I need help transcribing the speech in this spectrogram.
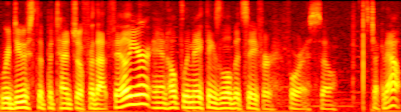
reduce the potential for that failure and hopefully make things a little bit safer for us. So let's check it out.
